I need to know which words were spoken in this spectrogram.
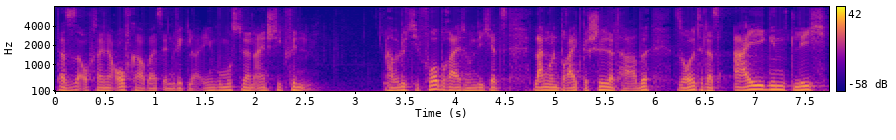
Das ist auch deine Aufgabe als Entwickler. Irgendwo musst du ja einen Einstieg finden. Aber durch die Vorbereitung, die ich jetzt lang und breit geschildert habe, sollte das eigentlich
